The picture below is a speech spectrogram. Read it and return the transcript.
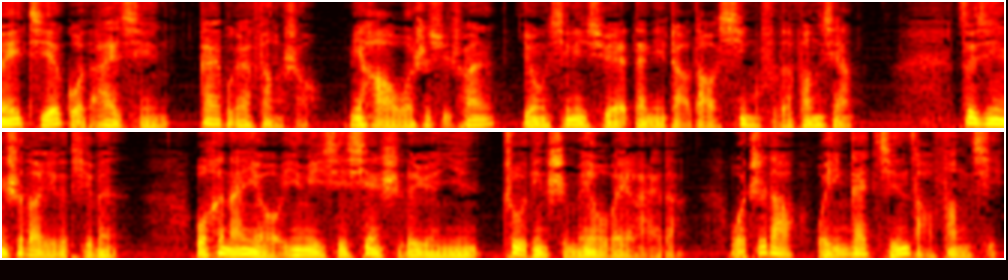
没结果的爱情该不该放手？你好，我是许川，用心理学带你找到幸福的方向。最近收到一个提问，我和男友因为一些现实的原因，注定是没有未来的。我知道我应该尽早放弃，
